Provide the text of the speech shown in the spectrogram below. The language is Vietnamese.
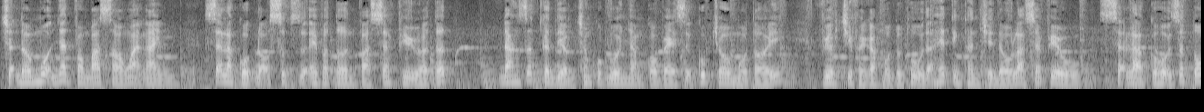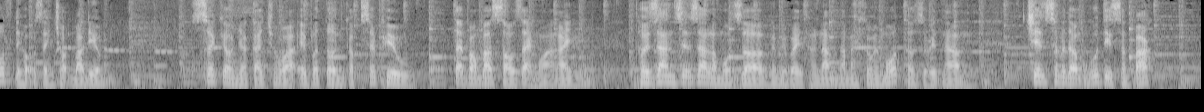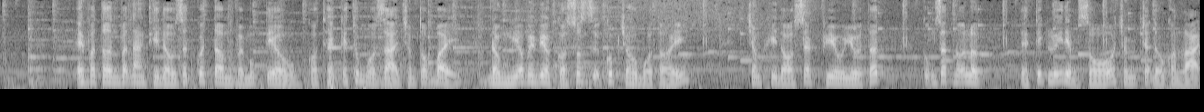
Trận đấu muộn nhất vòng 36 ngoại hạng Anh sẽ là cuộc đọ sức giữa Everton và Sheffield United, đang rất cần điểm trong cuộc đua nhằm có vé dự cúp châu mùa tới. Việc chỉ phải gặp một đối thủ đã hết tinh thần chiến đấu là Sheffield sẽ là cơ hội rất tốt để họ giành chọn 3 điểm. Soi kèo nhà cái châu Á Everton gặp Sheffield tại vòng 36 giải Ngoại hạng Anh. Thời gian diễn ra là 1 giờ ngày 17 tháng 5 năm 2021 theo giờ Việt Nam trên sân vận động Goodison Park. Everton vẫn đang thi đấu rất quyết tâm với mục tiêu có thể kết thúc mùa giải trong top 7, đồng nghĩa với việc có suất dự cúp châu mùa tới. Trong khi đó Sheffield United cũng rất nỗ lực để tích lũy điểm số trong những trận đấu còn lại.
